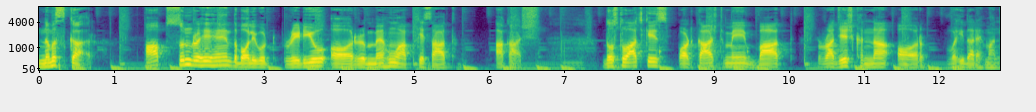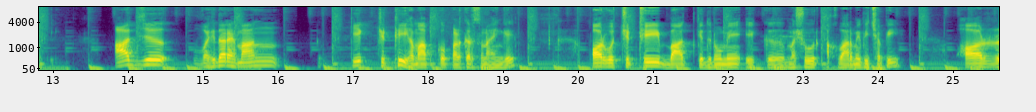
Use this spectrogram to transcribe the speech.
नमस्कार। आप सुन रहे हैं द बॉलीवुड रेडियो और मैं हूँ आपके साथ आकाश। दोस्तों, आज के इस पॉडकास्ट में बात राजेश खन्ना और वहीदा रहमान की। आज वहीदा रहमान की एक चिट्ठी हम आपको पढ़कर सुनाएँगे और वो चिट्ठी बाद के दिनों में एक मशहूर अखबार में भी छपी और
